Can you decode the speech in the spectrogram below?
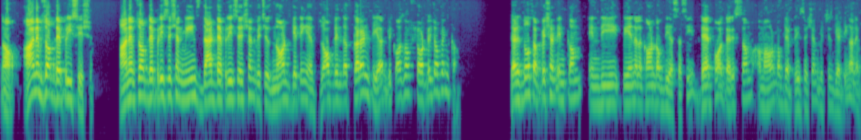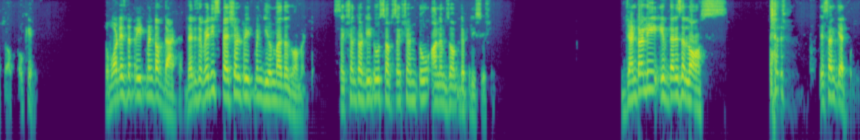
Now, unabsorbed depreciation. Unabsorbed depreciation means that depreciation which is not getting absorbed in the current year because of shortage of income. There is no sufficient income in the P&L account of the assessee. Therefore, there is some amount of depreciation which is getting unabsorbed. Okay. So, what is the treatment of that? There is a very special treatment given by the government. Section 32, subsection 2, unabsorbed depreciation. Generally, if there is a loss, listen carefully.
